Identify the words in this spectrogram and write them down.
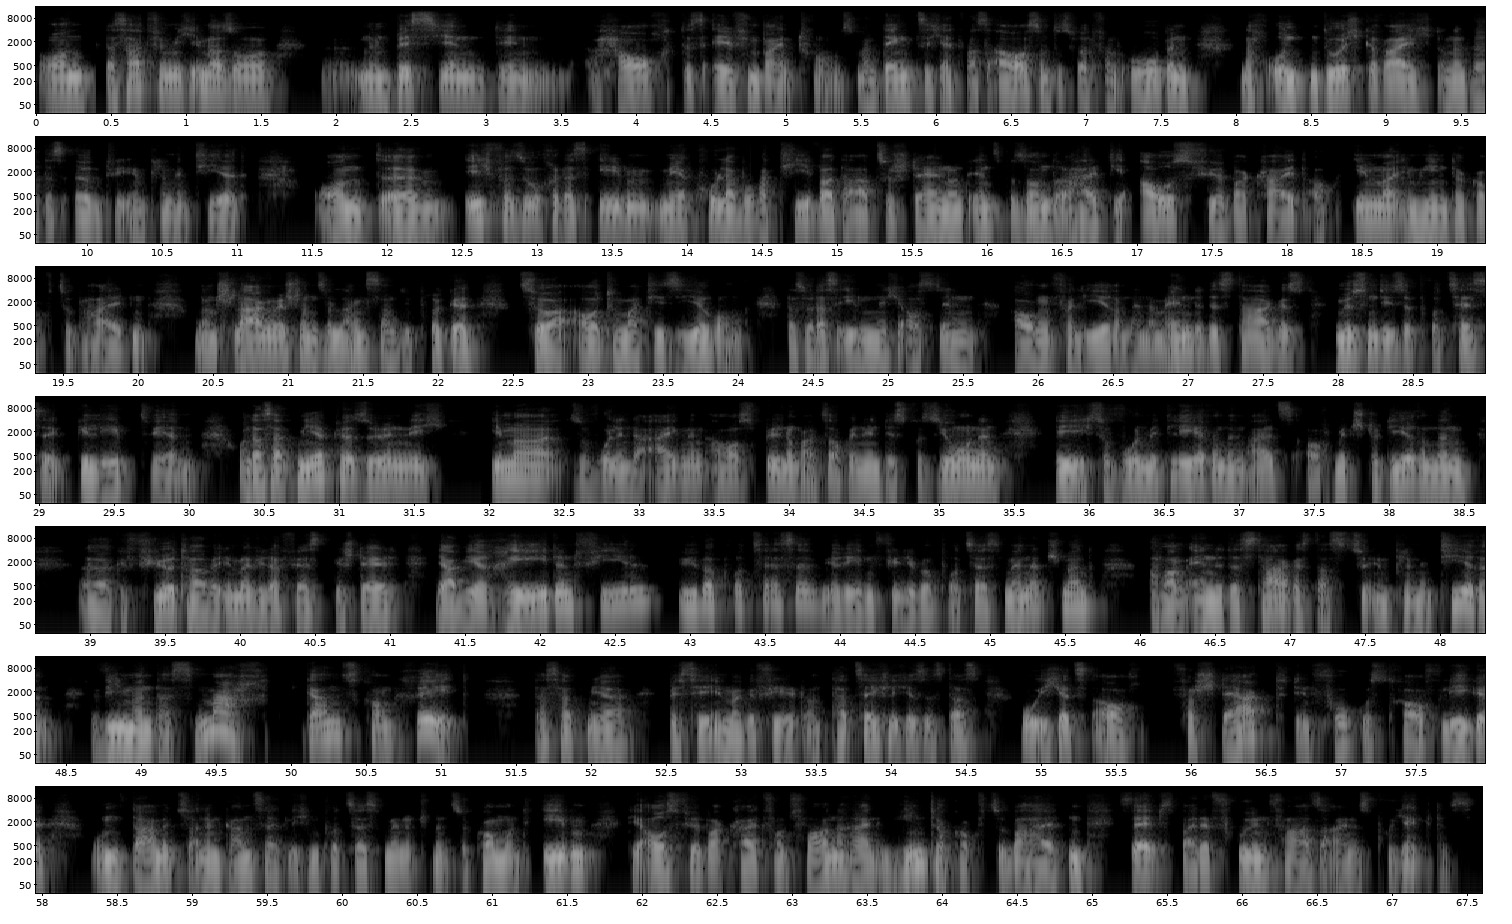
Und das hat für mich immer so ein bisschen den Hauch des Elfenbeinturms. Man denkt sich etwas aus und es wird von oben nach unten durchgereicht und dann wird es irgendwie implementiert. Und ähm, ich versuche das eben mehr kollaborativer darzustellen und insbesondere halt die Ausführbarkeit auch immer im Hinterkopf zu behalten. Und dann schlagen wir schon so langsam die Brücke zur Automatisierung, dass wir das eben nicht aus den Augen verlieren. Denn am Ende des Tages müssen diese Prozesse gelebt werden. Und das hat mir persönlich immer sowohl in der eigenen Ausbildung als auch in den Diskussionen, die ich sowohl mit Lehrenden als auch mit Studierenden äh, geführt habe, immer wieder festgestellt, ja, wir reden viel über Prozesse, wir reden viel über Prozessmanagement, aber am Ende des Tages das zu implementieren, wie man das macht, ganz konkret, das hat mir bisher immer gefehlt. Und tatsächlich ist es das, wo ich jetzt auch verstärkt den Fokus drauf lege, um damit zu einem ganzheitlichen Prozessmanagement zu kommen und eben die Ausführbarkeit von vornherein im Hinterkopf zu behalten, selbst bei der frühen Phase eines Projektes.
